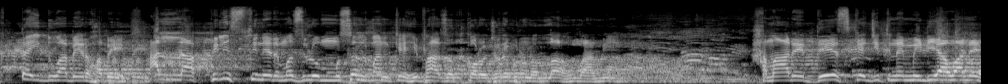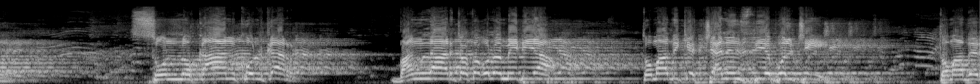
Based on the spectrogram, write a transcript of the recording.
একটাই দোয়া বের হবে আল্লাহ ফিলিস্তিনের মজলুম মুসলমানকে হিফাজত করো জোরে বলুন আল্লাহ আমি हमारे देश के जितने मीडिया वाले हैं শুনলো কান কলকার বাংলার যতগুলো মিডিয়া তোমাদিকে চ্যালেঞ্জ দিয়ে বলছি, তোমাদের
